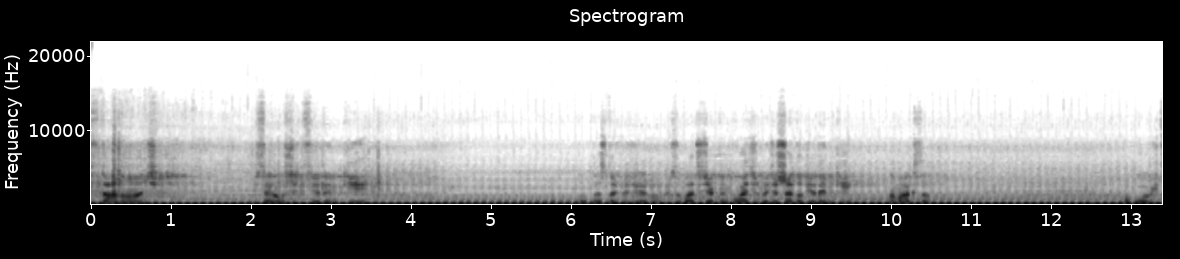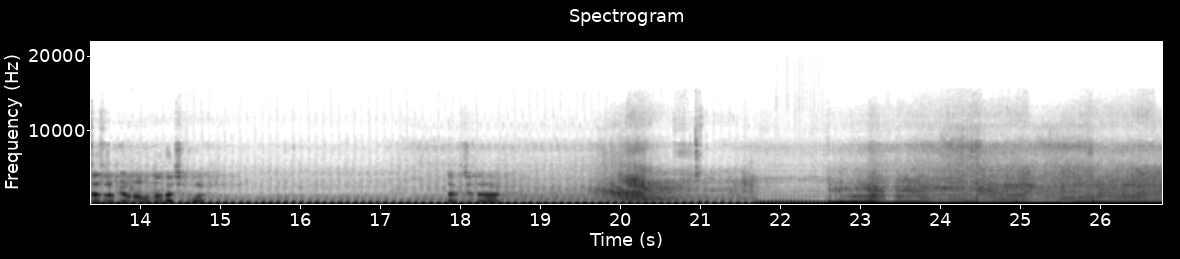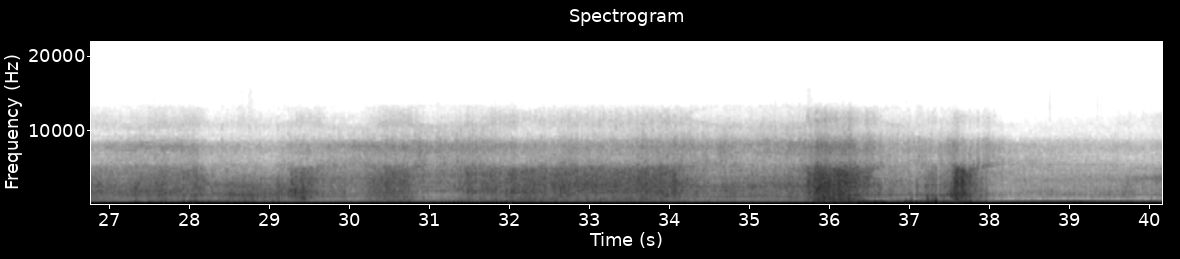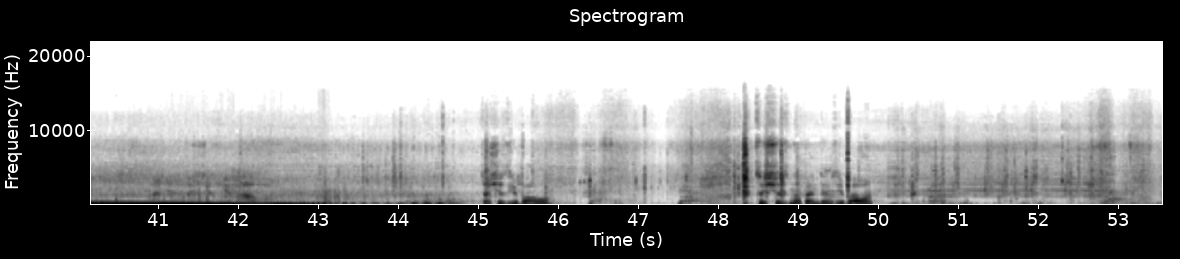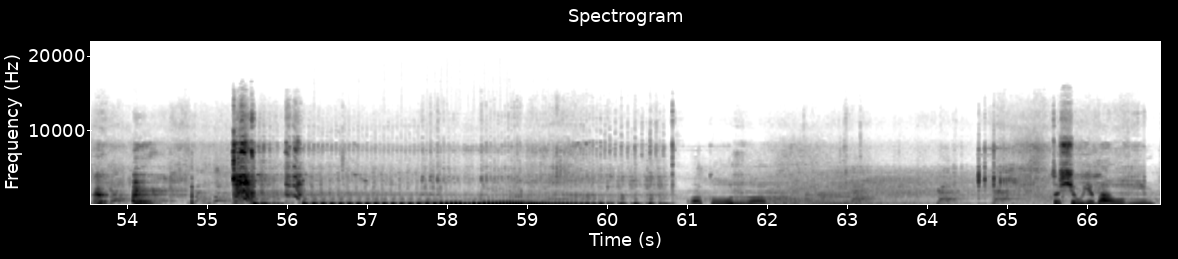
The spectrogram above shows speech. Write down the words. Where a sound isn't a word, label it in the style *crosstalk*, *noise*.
stanąć i se ruszyć z jedynki. Tam też ktoś będzie jechał. I zobaczyć jak ten kładzisz będzie szedł od jedynki na maksa. Bo głowica zrobiona, on nadal się dławi. Także tak. Panie, coś się zjebało. Coś się z napędem zjebało? O kurwa. Coś się ujebało w nim.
